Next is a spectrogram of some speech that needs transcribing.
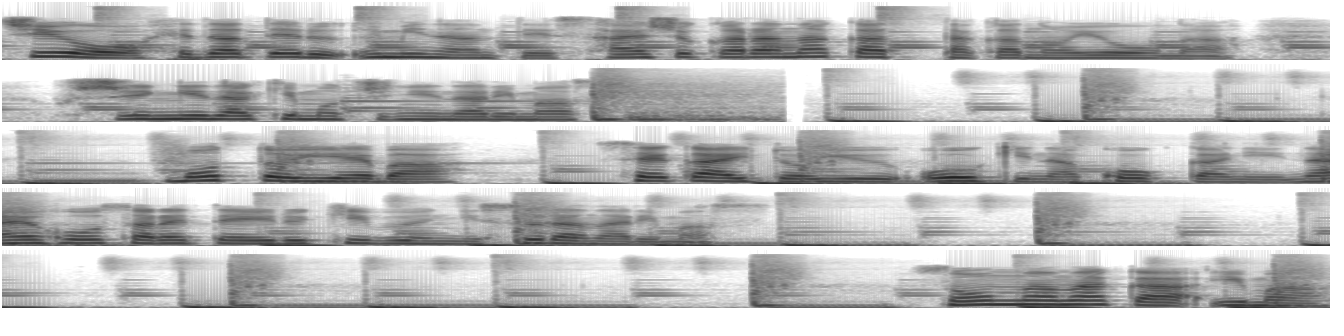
地を隔てる海なんて最初からなかったかのような不思議な気持ちになります。もっと言えば世界という大きな国家に内包されている気分にすらなります。そんな中今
